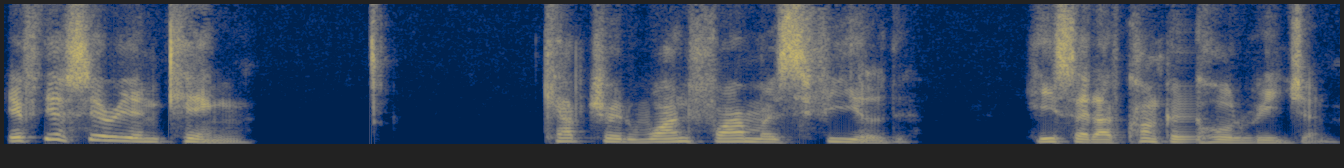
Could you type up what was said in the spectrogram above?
if the Assyrian king captured one farmer's field, he said, I've conquered the whole region.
